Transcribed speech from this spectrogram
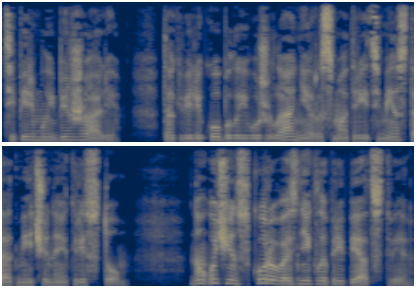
Теперь мы бежали. Так велико было его желание рассмотреть место, отмеченное крестом но очень скоро возникло препятствие.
